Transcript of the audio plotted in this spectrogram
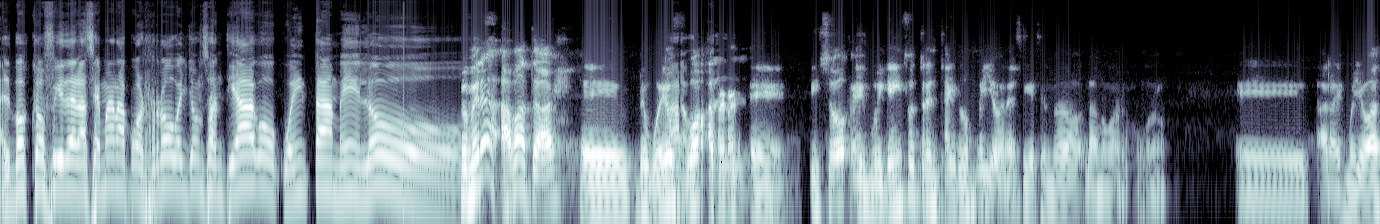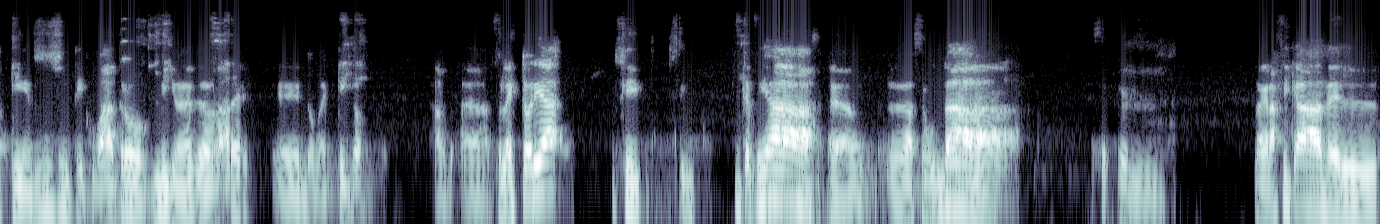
El box office de la semana por Robert John Santiago. Cuéntamelo. Pues mira, Avatar, eh, The Way of Water, eh, hizo, el weekend hizo 32 millones, sigue siendo la número uno. Eh, ahora mismo lleva 564 millones de dólares domésticos. la historia, si, si, te fijas, la segunda, la gráfica del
